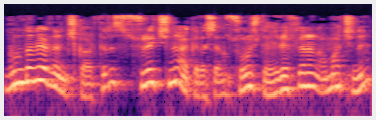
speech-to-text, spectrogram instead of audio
Bunu da nereden çıkartırız? Süreç ne arkadaşlar? Sonuçta hedeflenen amaç ne?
